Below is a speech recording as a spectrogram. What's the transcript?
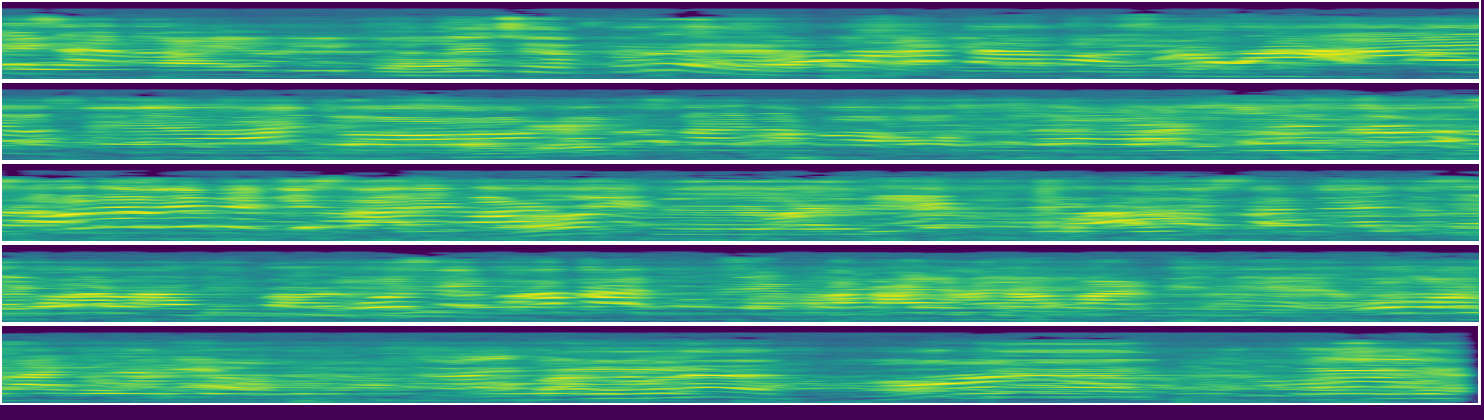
kailan tayo dito, Ate, siyempre. babasahin natin Joe! Okay. Oh. Ano? Okay. Oh, ng. Oh. Balo mo na. Okay. Sige.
